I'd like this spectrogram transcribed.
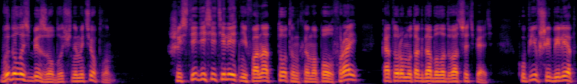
выдалось безоблачным и теплым. 60-летний фанат Тоттенхэма Пол Фрай, которому тогда было 25, купивший билет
